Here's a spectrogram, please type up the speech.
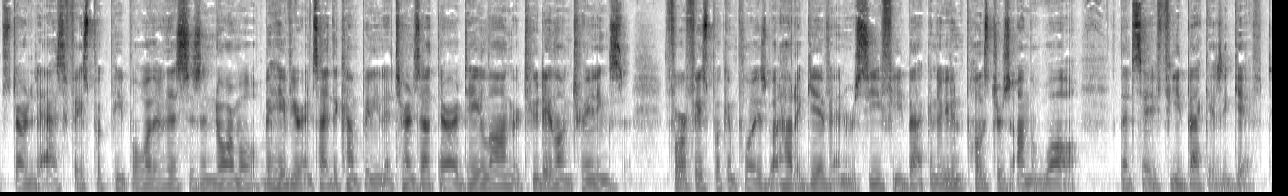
started to ask Facebook people whether this is a normal behavior inside the company. And it turns out there are day long or two day long trainings for Facebook employees about how to give and receive feedback. And there are even posters on the wall that say feedback is a gift.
